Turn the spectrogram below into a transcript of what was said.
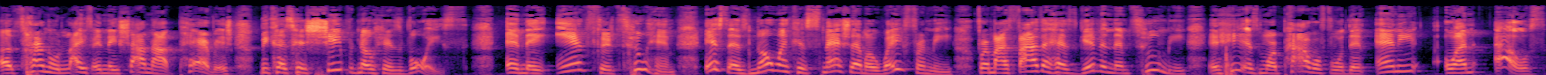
eternal life and they shall not perish because his sheep know his voice and they answer to him. It says, No one can snatch them away from me, for my Father has given them to me, and he is more powerful than anyone else.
